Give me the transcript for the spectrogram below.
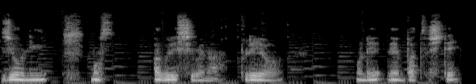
非常にもうアグレッシブなプレーを連発して、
